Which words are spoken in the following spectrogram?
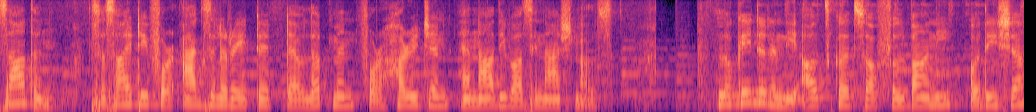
Sadhan, Society for Accelerated Development for Harijan and Adivasi Nationals. Located in the outskirts of Phulbani, Odisha,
